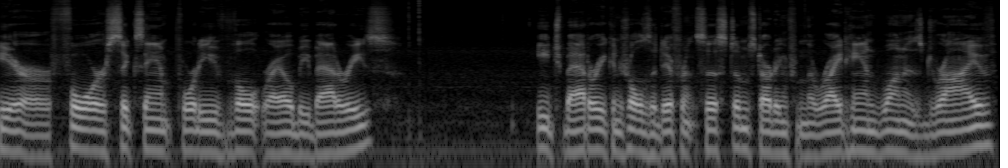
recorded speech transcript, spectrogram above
Here are four 6 amp 40 volt Ryobi batteries. Each battery controls a different system, starting from the right hand one is drive,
